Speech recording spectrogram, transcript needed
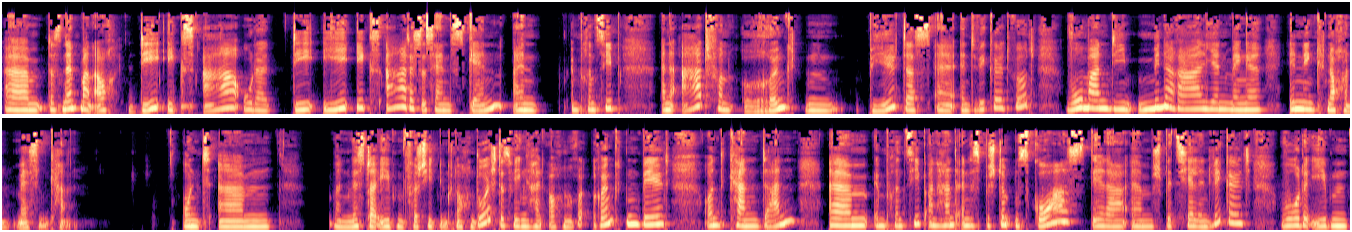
Ähm, das nennt man auch DXA oder DEXA, das ist ein Scan, ein im Prinzip eine Art von Röntgenbild, das äh, entwickelt wird, wo man die Mineralienmenge in den Knochen messen kann. Und ähm, man misst da eben verschiedene Knochen durch, deswegen halt auch ein Röntgenbild und kann dann ähm, im Prinzip anhand eines bestimmten Scores, der da ähm, speziell entwickelt wurde, eben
